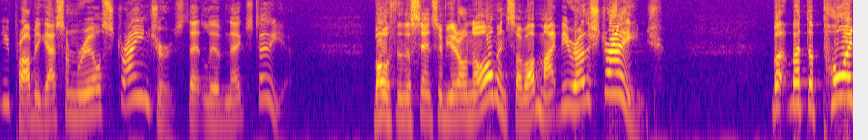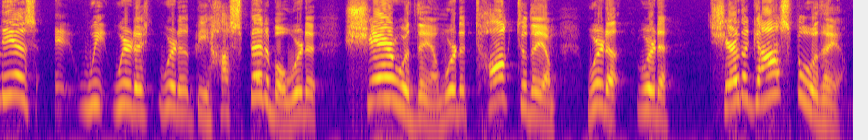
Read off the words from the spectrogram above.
You probably got some real strangers that live next to you both in the sense of you don't know them, and some of them might be rather strange. But, but the point is, we, we're, to, we're to be hospitable. We're to share with them. We're to talk to them. We're to, we're to share the gospel with them.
